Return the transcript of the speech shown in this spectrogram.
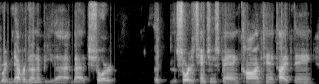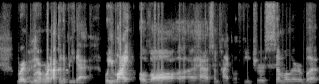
we're never gonna be that that short, uh, short attention span content type thing. We're right. we're, we're not gonna be that. We might evolve, uh, uh have some type of features similar, but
